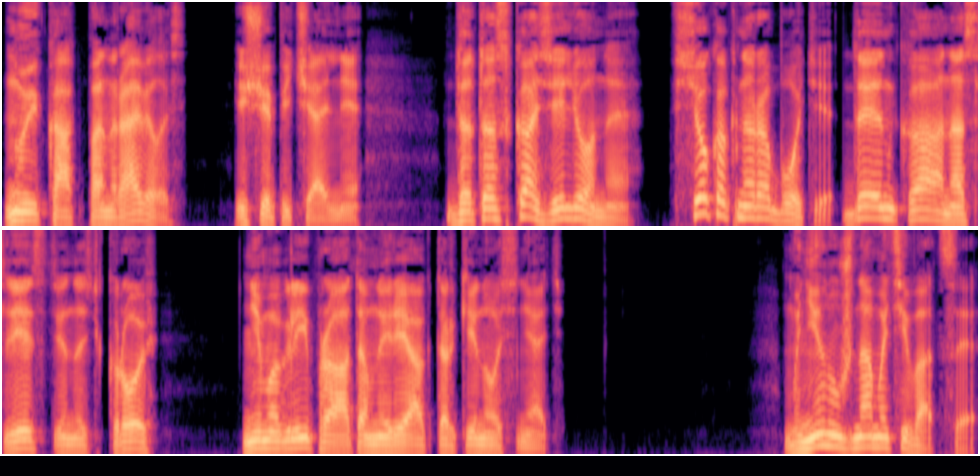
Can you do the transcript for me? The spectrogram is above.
Ну и как, понравилось? Еще печальнее. Да тоска зеленая. Все как на работе. ДНК, наследственность, кровь. Не могли про атомный реактор кино снять. Мне нужна мотивация.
